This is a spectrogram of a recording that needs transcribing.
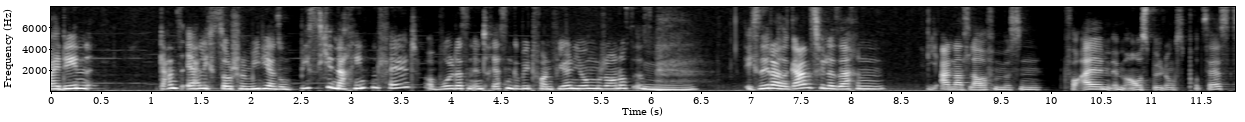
Bei denen ganz ehrlich Social Media so ein bisschen nach hinten fällt, obwohl das ein Interessengebiet von vielen jungen Genres ist. Mhm. Ich sehe da ganz viele Sachen, die anders laufen müssen, vor allem im Ausbildungsprozess.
